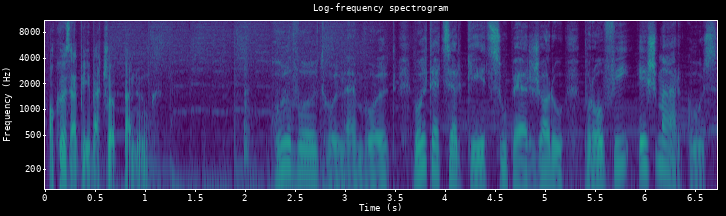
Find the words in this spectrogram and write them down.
a közepébe csöppenünk. Hol volt, hol nem volt. Volt egyszer két szuperzsaru, Profi és Markus.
